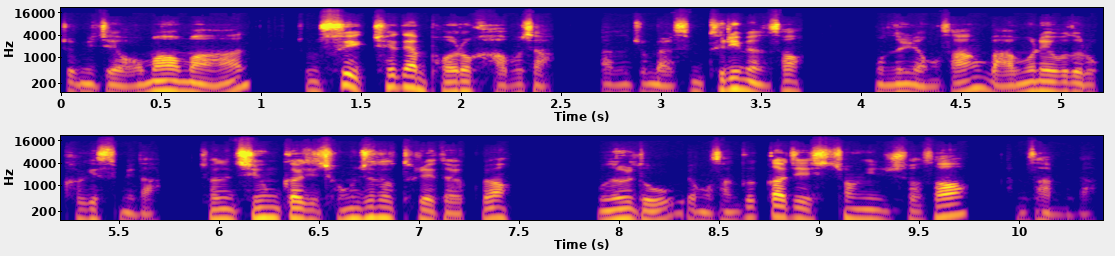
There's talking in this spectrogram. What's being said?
좀 이제 어마어마한 좀 수익 최대한 벌어 가보자 라는 좀 말씀드리면서 오늘 영상 마무리해 보도록 하겠습니다. 저는 지금까지 정준호 트레이더였고요. 오늘도 영상 끝까지 시청해 주셔서 감사합니다.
